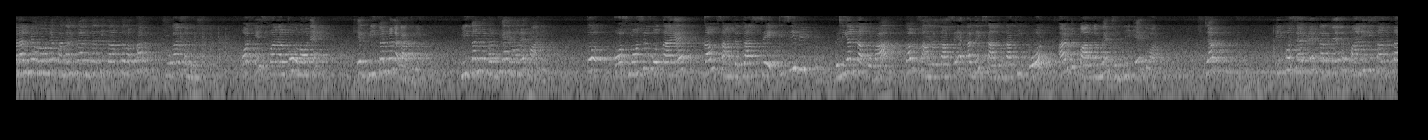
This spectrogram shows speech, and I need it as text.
फनल में उन्होंने फनल में अंदर की तरफ़ तो रखा शुगर सोल्यूशन और इस फनल को उन्होंने एक बीकर में लगा दिया। बीकर में भर दिया, इन्होंने पानी। तो ऑस्मोसिस होता है कम सांद्रता से, किसी भी विलियन का प्रभाव कम सांद्रता से अधिक सांद्रता की ओर अर्ध पारगम्य झिल्ली के द्वारा। जब इनको सेपरेट करते हैं तो पानी की सांद्रता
